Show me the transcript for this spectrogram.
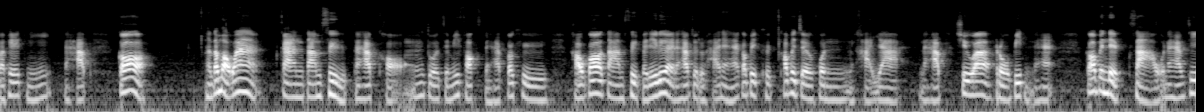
ประเภทนี้นะครับ ก็ต้องบอกว่าการตามสืบนะครับของตัวเจมี่ฟ็อกซ์นะครับก็คือเขาก็ตามสืบไปเรื่อยๆนะครับจนสุดท้ายเนี่ยฮะก็ไปเขาไปเจอคนขายยานะครับ ชื่อว่าโรบินนะฮะก็เป็นเด็กสาวนะครับที่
